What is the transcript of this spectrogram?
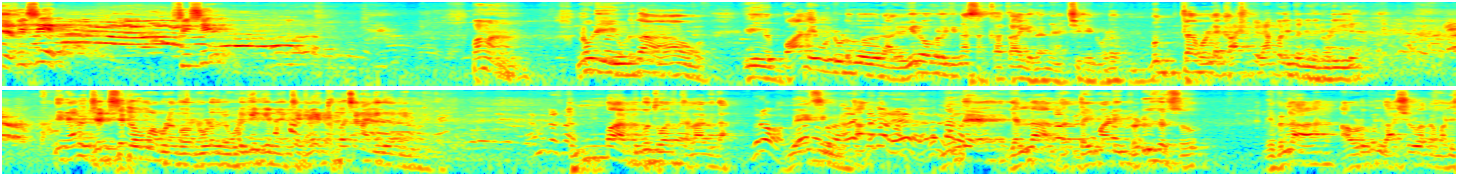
ಶಿಶಿರ್. ಶಿಶಿರ್. ಶಿಶಿರ್? ಮಾಮ ನೋಡಿ ಈ ಹುಡುಗ ಈ ಬಾಲಿವುಡ್ ಹುಡುಗ ಹೀರೋಗಳಿಗಿನ್ನ ಸಖತ್ತಾಗಿದ್ದಾನೆ ಆ್ಯಕ್ಚುಲಿ ನೋಡು. ಮುದ್ದ ಒಳ್ಳೆ ಕಾಶ್ಮೀರ್ ಆ್ಯಪಲ್ ಇದ್ದಾನಿದೆ ನೋಡಿ ಇಲ್ಲಿ. ನೀನು ಯಾರೋ ಜೆಂಟ್ಸೇ ಲವ್ ಮಾಡ್ಬಿಡಂಗ ಅವ್ರು ನೋಡಿದ್ರೆ ಹುಡುಗಿರಿಗಿನ್ನ ಹೆಚ್ಚಾಗಿ. ತುಂಬ ಚೆನ್ನಾಗಿದೆ ನೀನು ತುಂಬ ಅದ್ಭುತವಾದ ಕಲಾವಿದ. ಅಮೇಸಿಂಗ್ ಅಂತ ಮುಂದೆ ಎಲ್ಲ ದಯಮಾಡಿ ಪ್ರೊಡ್ಯೂಸರ್ಸು ನೀವೆಲ್ಲ ಆ ಹುಡುಗನಿಗೆ ಆಶೀರ್ವಾದ ಮಾಡಿ,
